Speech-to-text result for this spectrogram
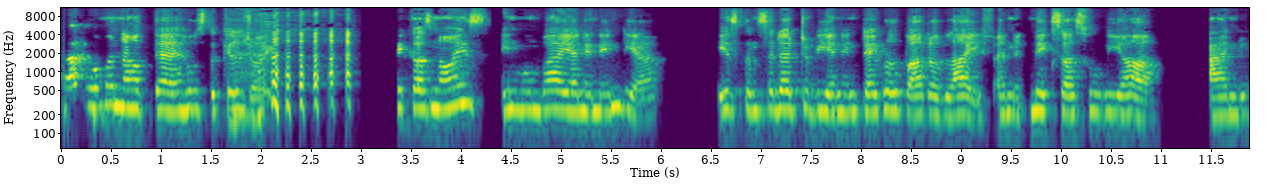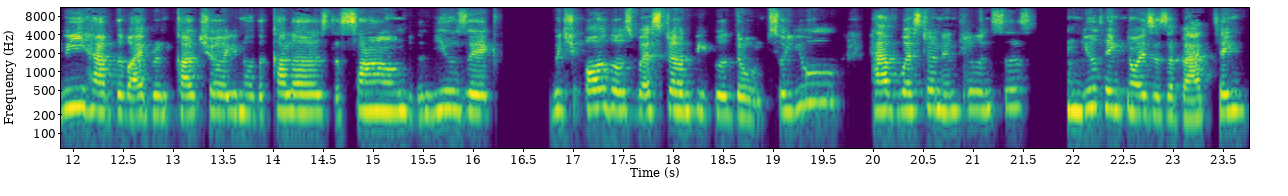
That woman out there who's the killjoy. because noise in Mumbai and in India is considered to be an integral part of life and it makes us who we are. And we have the vibrant culture, you know, the colors, the sound, the music, which all those Western people don't. So you have Western influences and you think noise is a bad thing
